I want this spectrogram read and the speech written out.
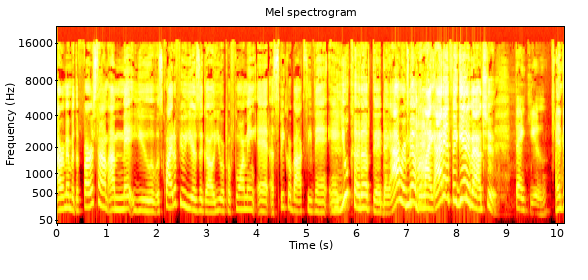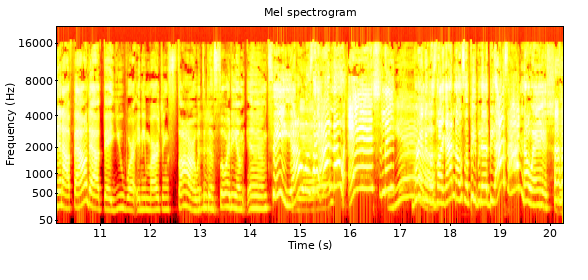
I remember the first time I met you, it was quite a few years ago. You were performing at a speaker box event, and you cut up that day. I remember, like, I didn't forget about you. Thank you. And then I found out that you were an emerging star with the consortium MT. I was like, I know Ashley. Yeah. Brandy was like, I know some people that be. I I know Ashley.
